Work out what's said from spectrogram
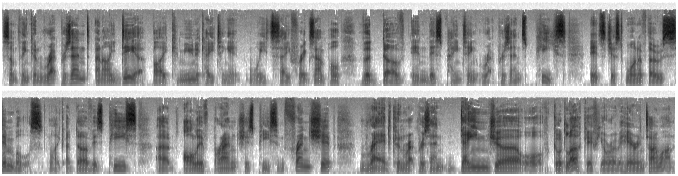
Something can represent an idea by communicating it. We say, for example, the dove in this painting represents peace. It's just one of those symbols, like a dove is peace, an olive branch is peace and friendship, red can represent danger or good luck if you're over here in Taiwan.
